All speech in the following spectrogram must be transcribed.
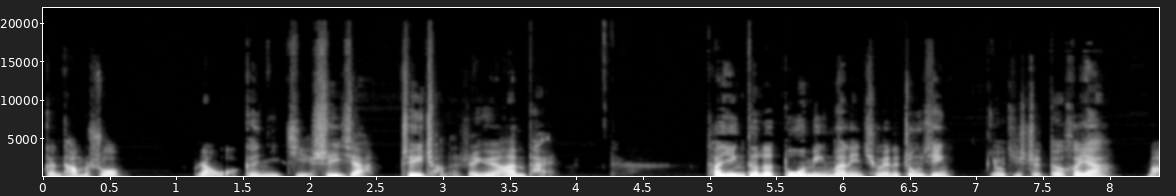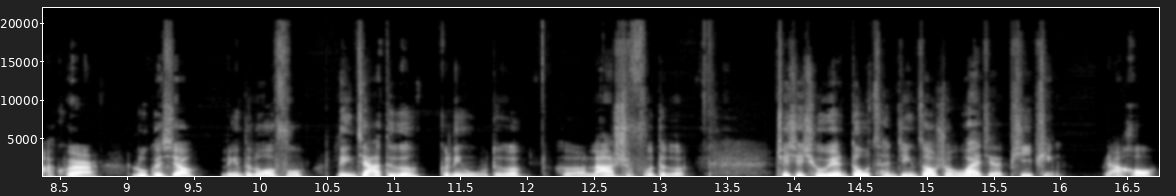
跟他们说。让我跟你解释一下这场的人员安排。他赢得了多名曼联球员的忠心，尤其是德赫亚、马奎尔、卢克肖、林德洛夫、林加德、格林伍德和拉什福德，这些球员都曾经遭受外界的批评，然后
